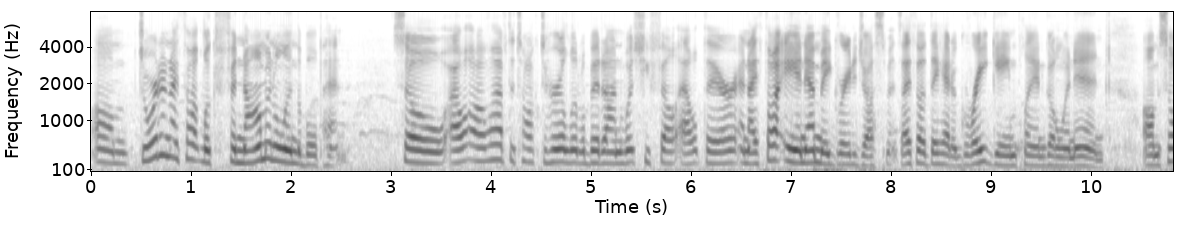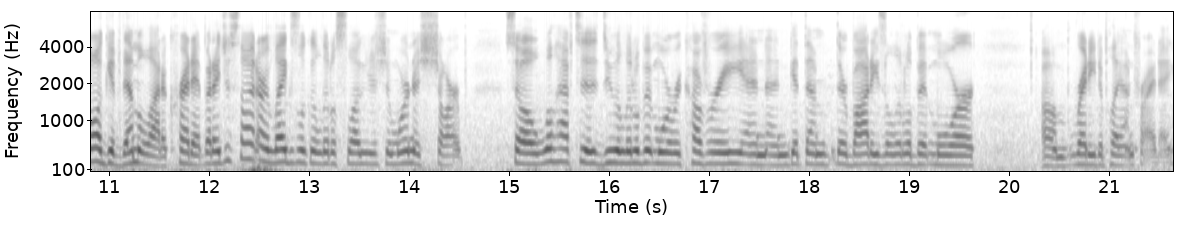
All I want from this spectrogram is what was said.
Um, jordan i thought looked phenomenal in the bullpen. So I'll, I'll have to talk to her a little bit on what she felt out there and i thought a&m made great adjustments. I thought they had a great game plan going in um, so i'll give them a lot of credit but i just thought our legs look a little sluggish and weren't as sharp. So we'll have to do a little bit more recovery and, and get them their bodies a little bit more um, ready to play on friday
